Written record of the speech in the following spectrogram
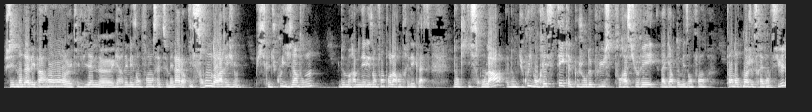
J'ai demandé à mes parents qu'ils viennent garder mes enfants cette semaine-là. Alors, ils seront dans la région, puisque du coup, ils viendront de me ramener les enfants pour la rentrée des classes. Donc ils seront là, donc du coup ils vont rester quelques jours de plus pour assurer la garde de mes enfants pendant que moi je serai dans le sud.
